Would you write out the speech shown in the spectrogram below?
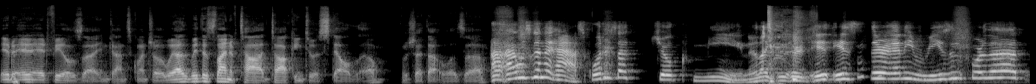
it it, it feels uh, inconsequential. With, with this line of Todd talking to Estelle though, which I thought was uh, I, I was gonna ask, what does that joke mean? Like, is, is there any reason for that?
